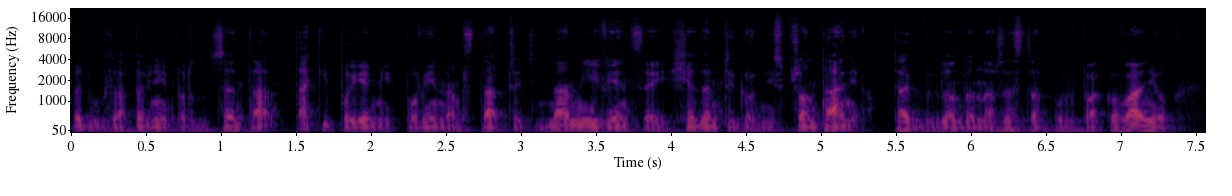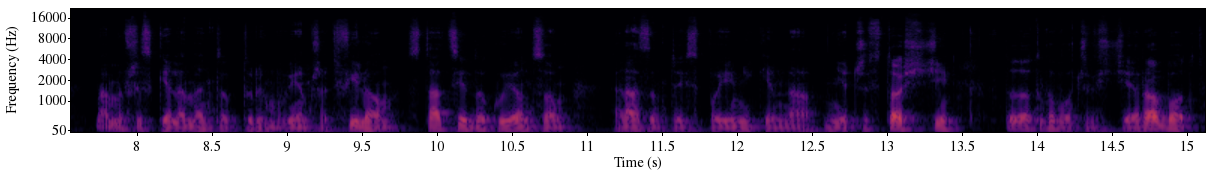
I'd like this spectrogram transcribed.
Według zapewnień producenta taki pojemnik powinien nam starczyć na mniej więcej 7 tygodni sprzątania. Tak wygląda nasz zestaw po wypakowaniu. Mamy wszystkie elementy, o których mówiłem przed chwilą. Stację dokującą razem tutaj z pojemnikiem na nieczystości. Dodatkowo oczywiście robot.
